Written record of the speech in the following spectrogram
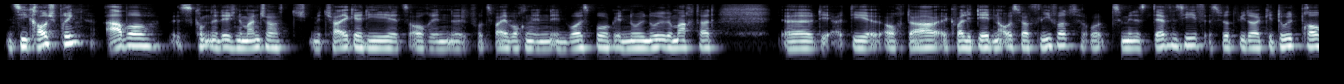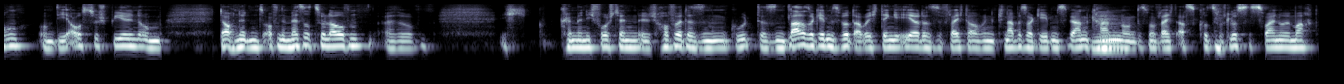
in Sieg rausspringen. Aber es kommt natürlich eine Mannschaft mit Schalke, die jetzt auch in, vor zwei Wochen in, in Wolfsburg in 0-0 gemacht hat, äh, die, die auch da Qualitäten auswärts liefert, zumindest defensiv. Es wird wieder Geduld brauchen, um die auszuspielen, um da auch nicht ins offene Messer zu laufen. Also ich kann mir nicht vorstellen, ich hoffe, dass es ein gut, dass es ein klares Ergebnis wird, aber ich denke eher, dass es vielleicht auch ein knappes Ergebnis werden kann mhm. und dass man vielleicht erst kurz vor Schluss das 2-0 macht.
